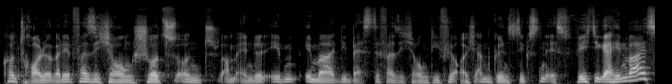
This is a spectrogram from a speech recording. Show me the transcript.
Kontrolle über den Versicherungsschutz und am Ende eben immer die beste Versicherung, die für euch am günstigsten ist. Wichtiger Hinweis,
